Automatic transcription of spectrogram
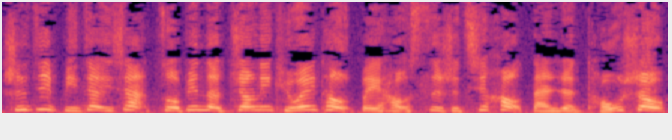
实际比较一下，左边的 Johnny Cueto 背号四十七号担任投手，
